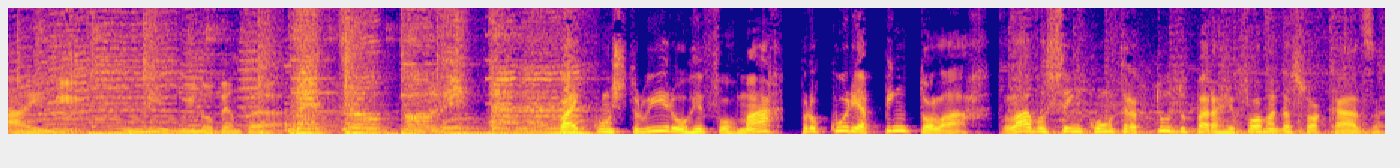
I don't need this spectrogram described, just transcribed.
AM 1090. Vai construir ou reformar? Procure a Pintolar. Lá você encontra tudo para a reforma da sua casa:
